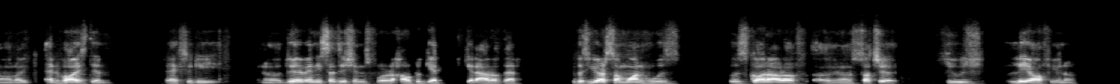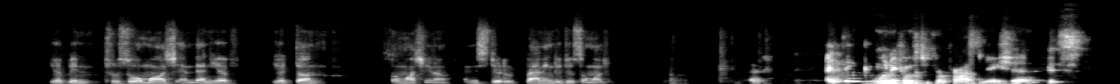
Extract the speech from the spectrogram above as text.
uh, like advise them to actually you know do you have any suggestions for how to get get out of that? Because you are someone who's who's got out of uh, you know such a huge layoff you know. You have been through so much and then you have you've done so much you know and you're still planning to do so much. I think when it comes to procrastination, it's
